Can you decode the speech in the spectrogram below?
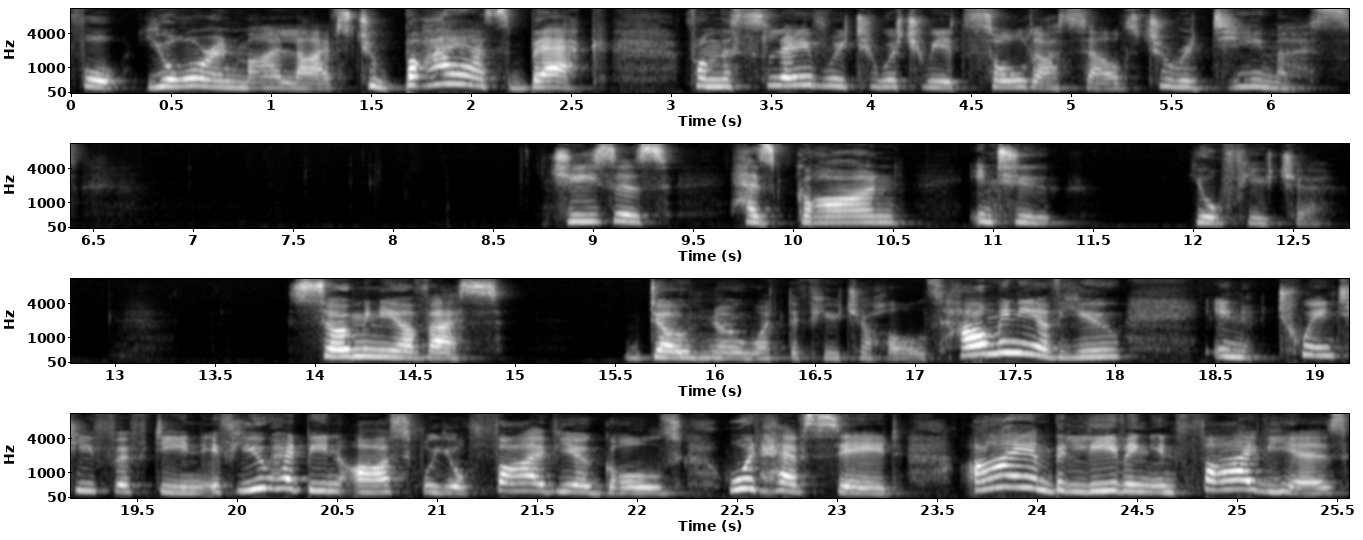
for your and my lives, to buy us back from the slavery to which we had sold ourselves, to redeem us. Jesus has gone into your future. So many of us don't know what the future holds. How many of you in 2015, if you had been asked for your five year goals, would have said, I am believing in five years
